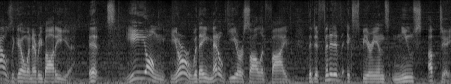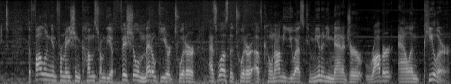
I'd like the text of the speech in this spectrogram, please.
How's it going, everybody? It's Yong here with a Metal Gear Solid 5 The Definitive Experience News Update. The following information comes from the official Metal Gear Twitter, as well as the Twitter of Konami US Community Manager Robert Allen Peeler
